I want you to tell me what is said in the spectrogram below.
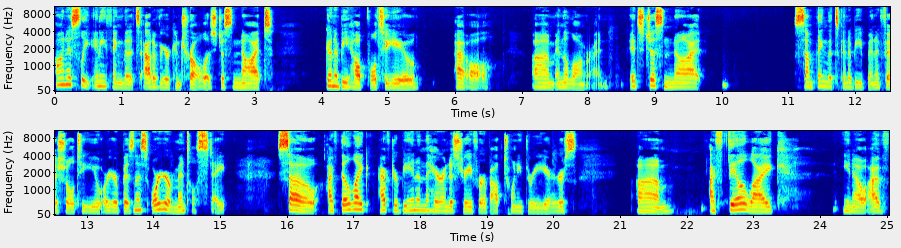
honestly anything that's out of your control is just not going to be helpful to you at all um, in the long run. It's just not something that's going to be beneficial to you or your business or your mental state. So I feel like after being in the hair industry for about 23 years, um, I feel like, you know, I've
